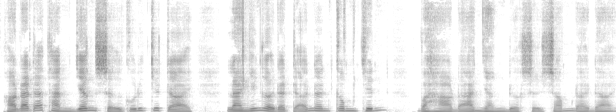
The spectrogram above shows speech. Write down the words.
Họ đã trở thành dân sự của Đức Chúa Trời, là những người đã trở nên công chính và họ đã nhận được sự sống đời đời.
